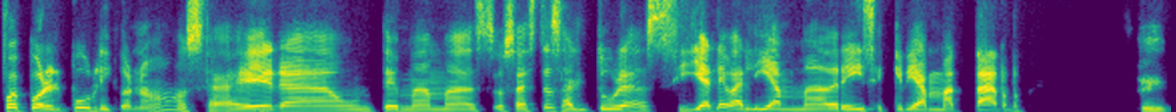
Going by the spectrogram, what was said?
fue por el público, ¿no? O sea, era un tema más, o sea, a estas alturas, si ya le valía madre y se quería matar, Sí.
